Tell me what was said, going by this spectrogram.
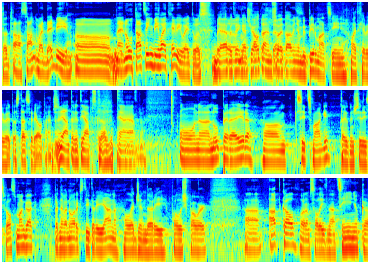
Tad... Uh, vai debija? Uh, nē, nu, tā cīņa bija light heavyweightos. Bet, jā, bet vienkārši nu, jautājums, vai tā viņam bija pirmā cīņa light heavyweightos. Tas ir jautājums. Jā, tagad jāpaskatās. Jā, jā. Un, nu, Pereira um, sit smagi, tagad viņš sitīs vēl smagāk, bet nevar norakstīt arī Jāna Legendary Polish Power. Uh, Atkal varam salīdzināt cīņu, ka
